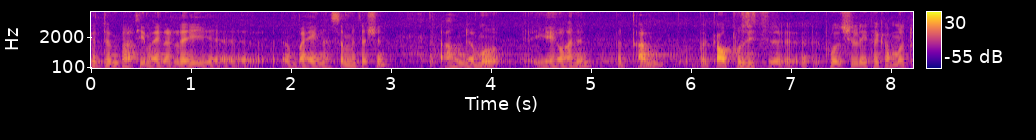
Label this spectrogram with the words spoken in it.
ቅድም ባቲ minor ላይ እምባዬን አሰምተሽን፣ አሁን ደግሞ የሔዋንን በጣም በቃ opposite position ላይ የተቀመጡ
